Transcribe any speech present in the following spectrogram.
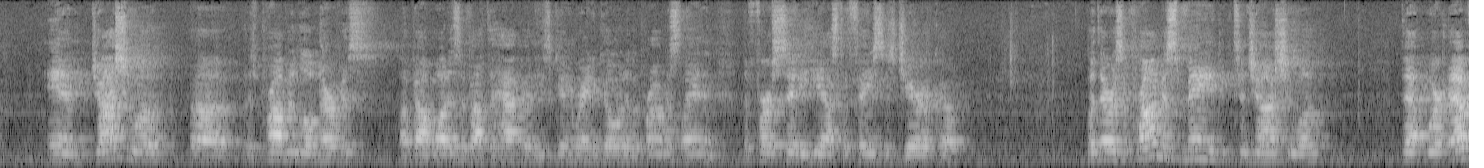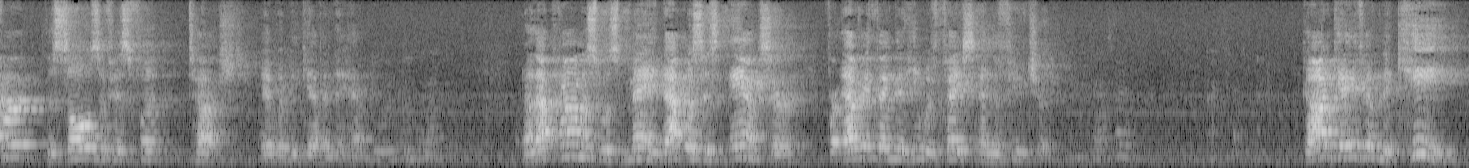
and Joshua uh, is probably a little nervous about what is about to happen. He's getting ready to go into the promised land, and the first city he has to face is Jericho. But there is a promise made to Joshua that wherever the soles of his foot touched, it would be given to him. Now, that promise was made, that was his answer for everything that he would face in the future. God gave him the key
